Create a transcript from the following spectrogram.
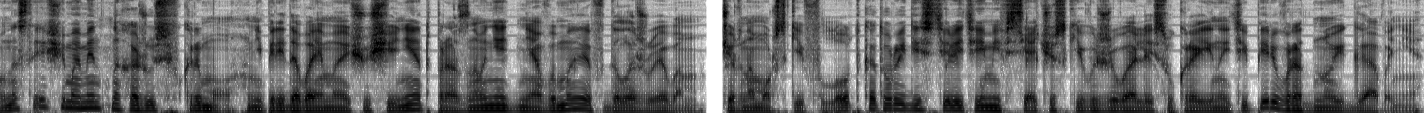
В настоящий момент нахожусь в Крыму. Непередаваемое ощущение от празднования Дня ВМФ, доложу я вам. Черноморский флот, который десятилетиями всячески выживали с Украиной, теперь в родной гавани.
